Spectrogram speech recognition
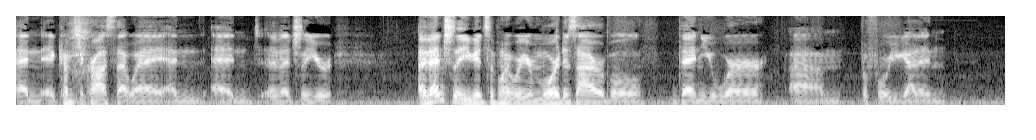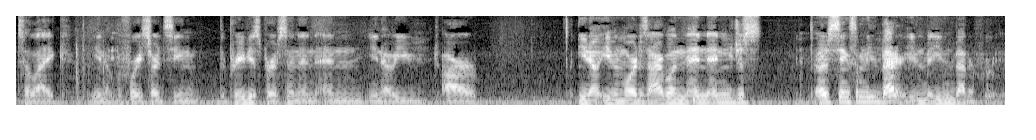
and it comes across that way and and eventually you're eventually you get to the point where you're more desirable than you were um, before you got in to like you know before you started seeing the previous person and and you know you are you know even more desirable and and, and you just are seeing somebody better even even better for you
